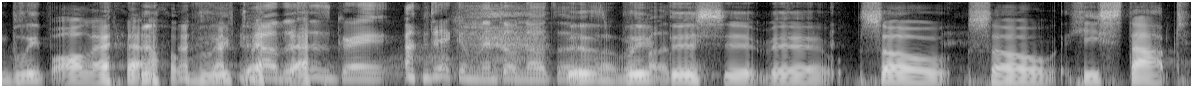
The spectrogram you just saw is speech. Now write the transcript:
Bleep all that out. Bleep that. no, this out. is great. I'm taking mental notes of Just what we're bleep this shit, man. So, so he stopped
